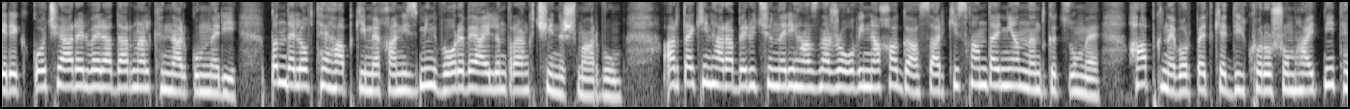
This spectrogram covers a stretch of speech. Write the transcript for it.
երեք կոչ է արել վերադառնալ քննարկումների, պնդելով թե ՀԱՊԿ-ի մեխանիզմին որևէ գրավե այլընտրանք չի նշмарվում։ Արտաքին հարաբերությունների հանձնաժողովի նախագահ Սարգիս Խանդանյանն ընդգծում է. հապկն է, որ պետք է դիրքորոշում հայտնի, թե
